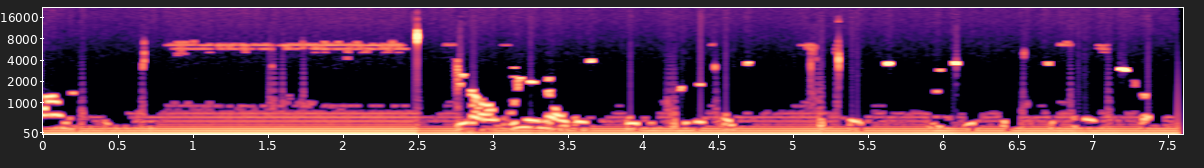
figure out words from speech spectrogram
promises. You know, we know this takes, it takes resistance to strength.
